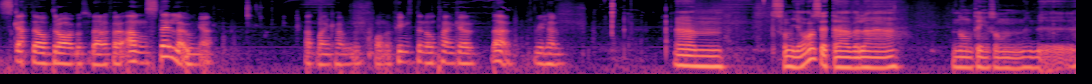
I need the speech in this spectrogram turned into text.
skatteavdrag och sådär för att anställa unga. Att man kan få. Finns det några tankar där, Wilhelm? Um, som jag har sett det är väl eh, någonting som eh,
